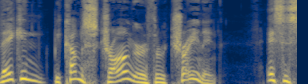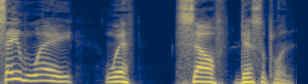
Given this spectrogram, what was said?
They can become stronger through training. It's the same way with self discipline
